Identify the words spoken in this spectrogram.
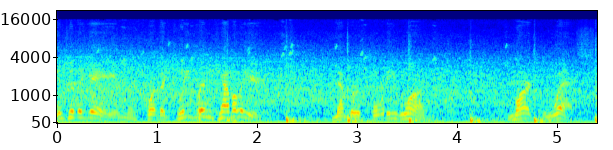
Into the game for the Cleveland Cavaliers. Number 41, Mark West.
